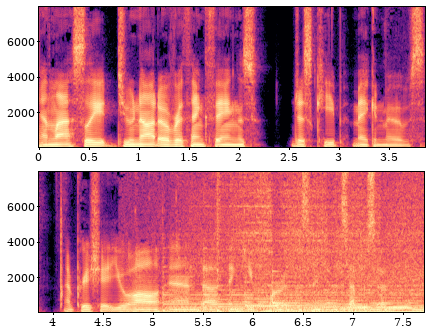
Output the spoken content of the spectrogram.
And lastly, do not overthink things, just keep making moves. I appreciate you all and uh, thank you for listening to this episode.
